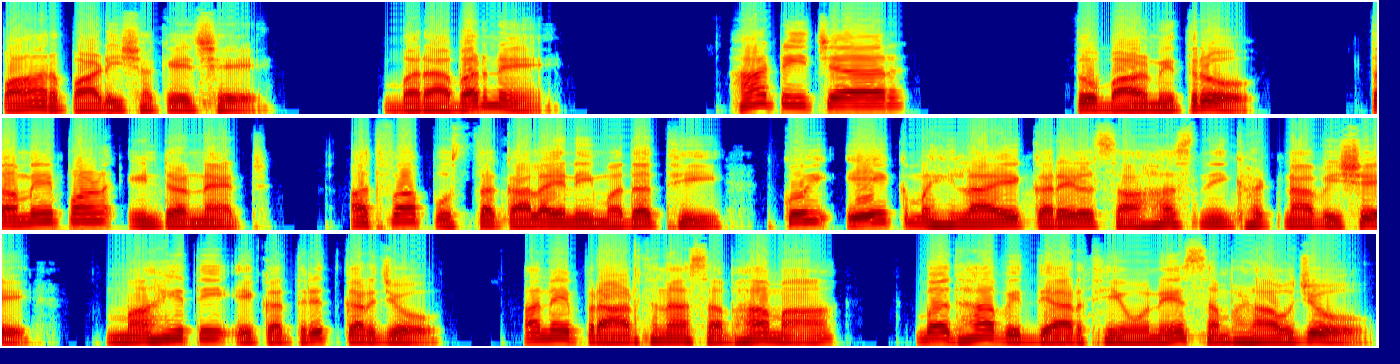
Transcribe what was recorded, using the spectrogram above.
પાર પાડી શકે છે. બરાબર ને? હા, ટીચર. તો બાળમિત્રો, તમે પણ ઇન્ટરનેટ અથવા પુસ્તકાલયની મદદથી કોઈ એક મહિલાએ કરેલ સાહસની ઘટના વિશે માહિતી એકત્રિત કરજો અને પ્રાર્થના સભામાં બધા વિદ્યાર્થીઓને સંભળાવજો.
